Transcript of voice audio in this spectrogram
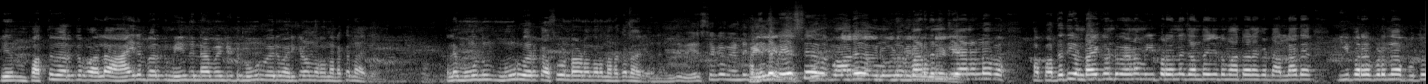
ഈ പത്ത് പേർക്ക് പല ആയിരം പേർക്ക് മീൻ തിന്നാൻ വേണ്ടിയിട്ട് നൂറ് പേര് മരിക്കണം എന്ന് പറഞ്ഞാൽ നടക്കുന്ന കാര്യം. അല്ലെ മൂന്ന് നൂറ് പേർക്ക് അസുഖം ഉണ്ടാവണം നടക്കുന്ന കാര്യം. വേസ്റ്റ് നിർമ്മാർജനം ചെയ്യാനുള്ള പദ്ധതി ഉണ്ടായിക്കൊണ്ട് വേണം ഈ പറയുന്ന ചന്ത ഇങ്ങോട്ട് മാറ്റാനൊക്കെ. അല്ലാതെ ഈ പറയപ്പെടുന്ന പുത്തു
